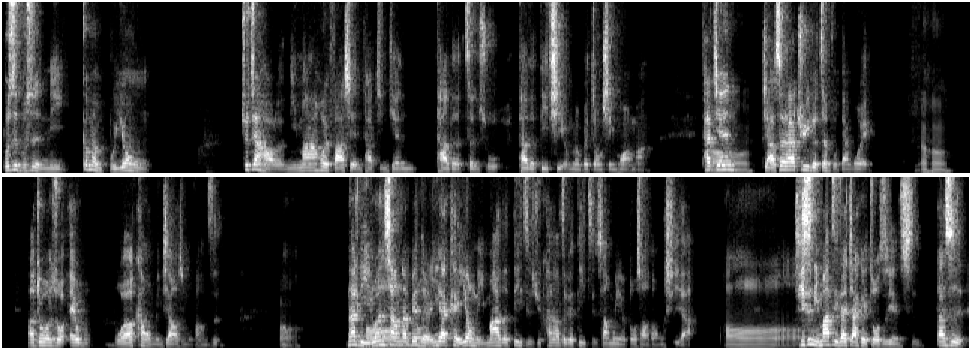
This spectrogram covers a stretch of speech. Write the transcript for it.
不是不是，你根本不用，就这样好了。你妈会发现她今天她的证书、她的地契有没有被中心化吗？她今天、哦假设她去一个政府单位，嗯哼，然后就问说：“哎、我我要看我名下有什么房子。哦，”那理论上哦那边的人应该可以用你妈的地址去看到这个地址上面有多少东西啊。哦，其实你妈自己在家可以做这件事，但是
